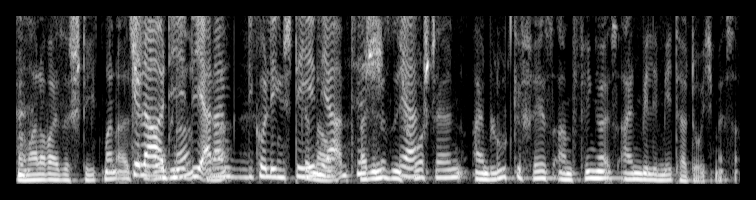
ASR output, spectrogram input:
Normalerweise steht man als Genau, die, die anderen, ja. die Kollegen stehen genau. ja am Tisch. Also Sie müssen sich ja. vorstellen, ein Blutgefäß am Finger ist ein Millimeter Durchmesser.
